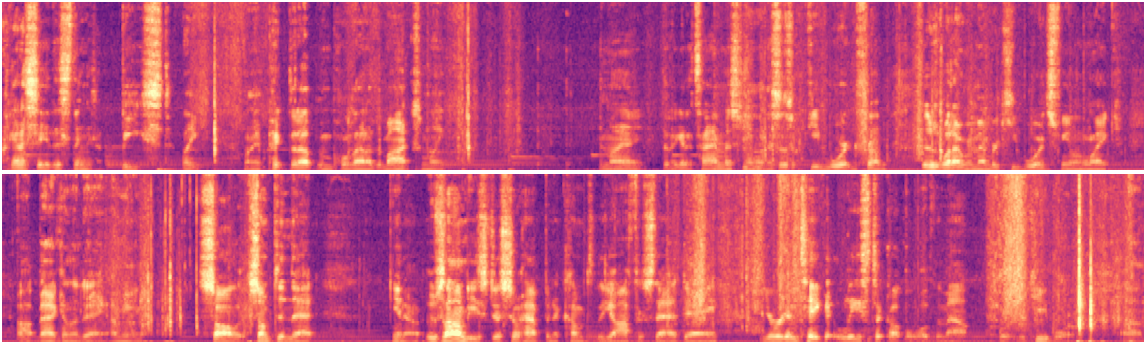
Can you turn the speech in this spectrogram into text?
I gotta say, this thing is a beast. Like, when I picked it up and pulled out of the box, I'm like, am I, did I get a time machine? This is a keyboard from, this is what I remember keyboards feeling like uh, back in the day. I mean, solid. Something that, you know, zombies just so happened to come to the office that day. You were going to take at least a couple of them out with your keyboard. Um,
